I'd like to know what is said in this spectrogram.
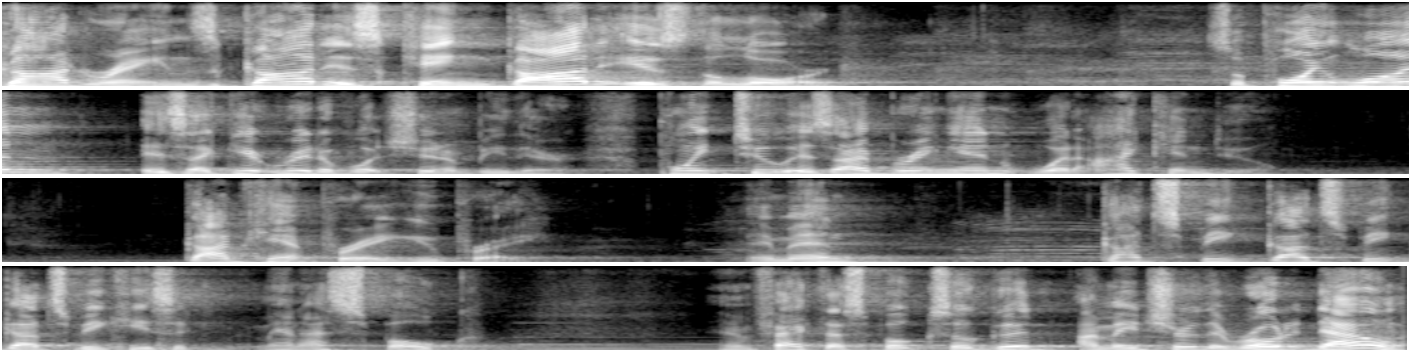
God reigns. God is king. God is the Lord. So point 1 is I get rid of what shouldn't be there. Point two is I bring in what I can do. God can't pray, you pray. Amen? God speak, God speak, God speak. He said, Man, I spoke. In fact, I spoke so good, I made sure they wrote it down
